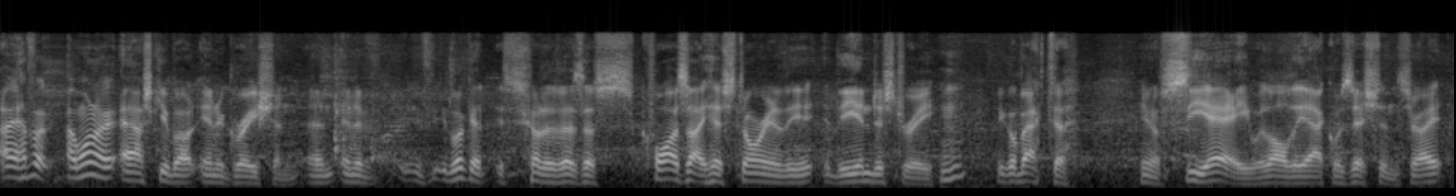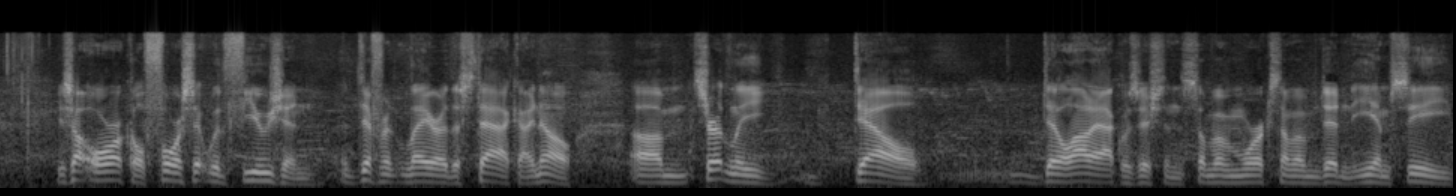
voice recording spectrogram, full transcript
I have a, I want to ask you about integration, and, and if, if, you look at sort of as a quasi-historian of the, the industry, mm -hmm. you go back to you know, CA with all the acquisitions, right? You saw Oracle force it with Fusion, a different layer of the stack, I know. Um, certainly Dell did a lot of acquisitions, some of them worked, some of them didn't. EMC,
